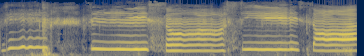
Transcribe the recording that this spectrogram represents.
Swing, seesaw, seesaw.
